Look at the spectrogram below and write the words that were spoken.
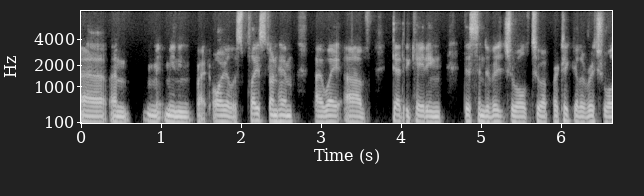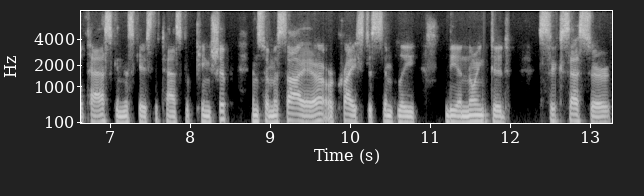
uh, and m- meaning right oil is placed on him by way of dedicating this individual to a particular ritual task. In this case, the task of kingship. And so Messiah or Christ is simply the anointed successor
